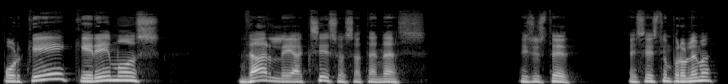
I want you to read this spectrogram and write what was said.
¿Por qué queremos darle acceso a Satanás? Dice usted, ¿es este un problema?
